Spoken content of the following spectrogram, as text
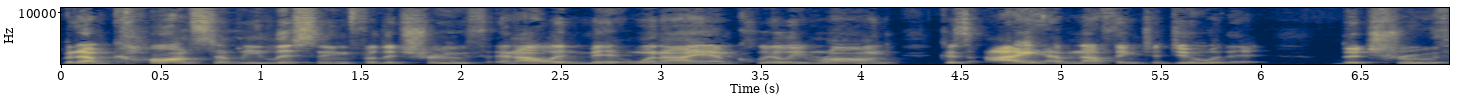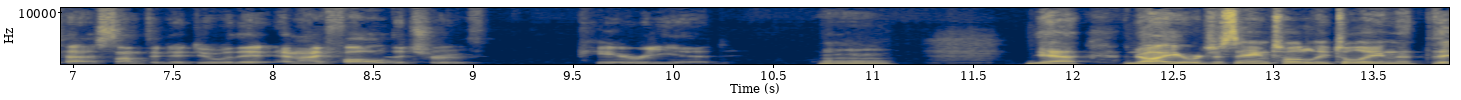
But i'm constantly listening for the truth and i'll admit when i am clearly wrong because i have nothing to do with it. The truth has something to do with it and i follow the truth period. Mm-hmm. Yeah, no, I hear what you're saying. Totally, totally. And the, the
